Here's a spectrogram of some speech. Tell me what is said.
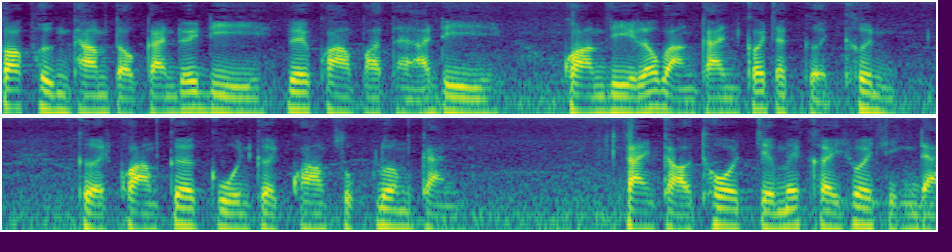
ก็พึงทำต่อกันด้วยดี ด้วยความปรารถนาดี ความดีระหว่างกันก็จะเกิดขึ้น เกิดความเกื้อกูล เกิดความสุขร่วมกัน การกล่าวโทษจึงไม่เคยช่วยสิ่งใด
